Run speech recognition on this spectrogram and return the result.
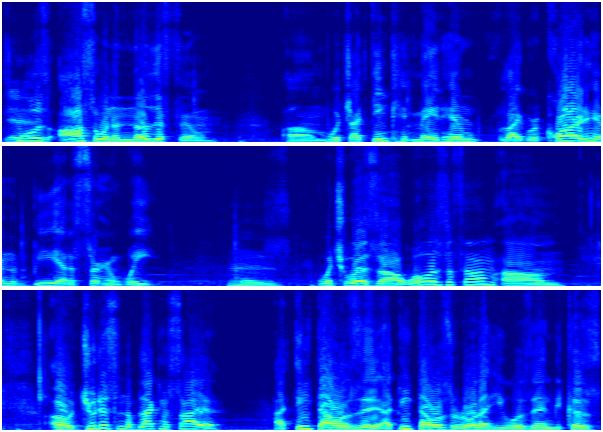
Yeah. he was also in another film, um, which I think made him like required him to be at a certain weight, Mm. which was uh, what was the film? Um, Oh, Judas and the Black Messiah. I think that was it. I think that was the role that he was in because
